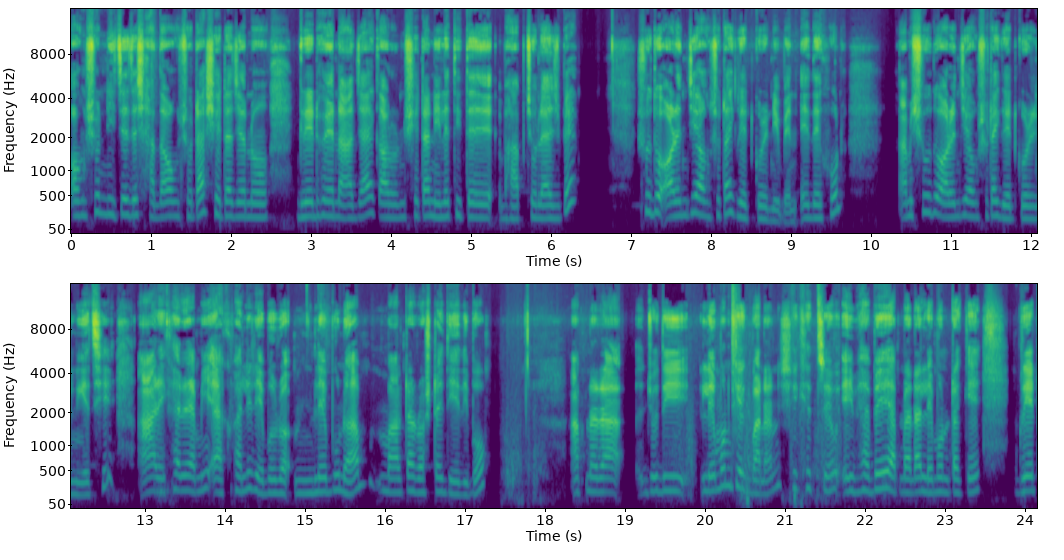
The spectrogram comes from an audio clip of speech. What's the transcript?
অংশের নিচে যে সাদা অংশটা, সেটা যেন গ্রেড হয়ে না যায়, কারণ সেটা নিলে তিতে ভাব চলে আসবে। শুধু অরেঞ্জি অংশটাই গ্রেড করে নেবেন। এই দেখুন আমি শুধু অরেঞ্জি অংশটাই গ্রেড করে নিয়েছি। আর এখানে আমি এক ফালি লেবু লেবু না মালটার রসটাই দিয়ে দিব। আপনারা যদি লেমন কেক বানান সেক্ষেত্রেও এইভাবে আপনারা লেমনটাকে গ্রেট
